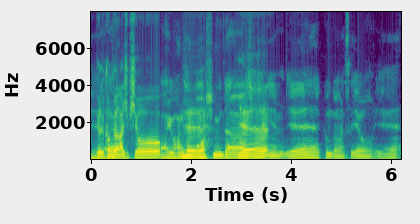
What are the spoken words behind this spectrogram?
예. 늘 건강하십시오. 아유 항상 예. 고맙습니다, 예. 선생님. 예, 건강하세요. 예.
